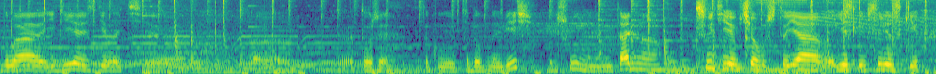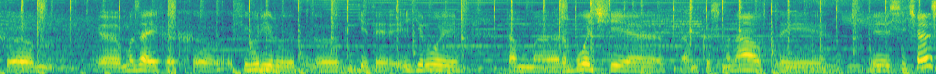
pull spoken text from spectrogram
Была идея сделать э, э, тоже такую подобную вещь, большую, монументальную. Суть ее в чем, что я, если в советских э, э, мозаиках э, фигурируют э, какие-то герои, там э, рабочие, там космонавты, э, сейчас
